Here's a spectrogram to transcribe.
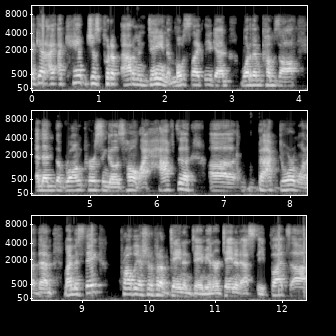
again, I, I can't just put up Adam and Dane. Most likely, again, one of them comes off, and then the wrong person goes home. I have to uh, backdoor one of them. My mistake. Probably I should have put up Dane and Damien or Dane and Esty, but uh,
